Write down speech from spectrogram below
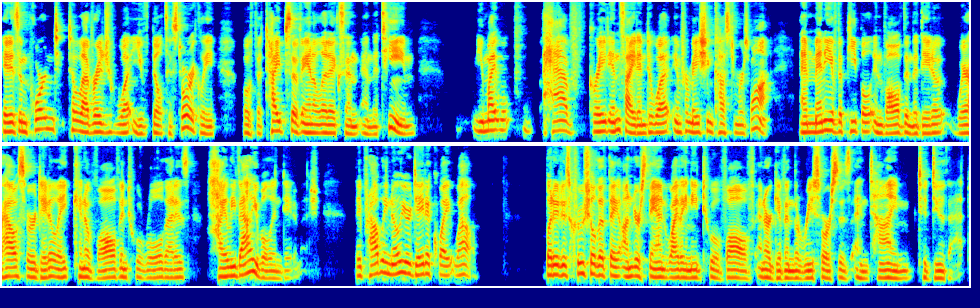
It is important to leverage what you've built historically, both the types of analytics and, and the team. You might have great insight into what information customers want. And many of the people involved in the data warehouse or data lake can evolve into a role that is highly valuable in data mesh. They probably know your data quite well but it is crucial that they understand why they need to evolve and are given the resources and time to do that.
